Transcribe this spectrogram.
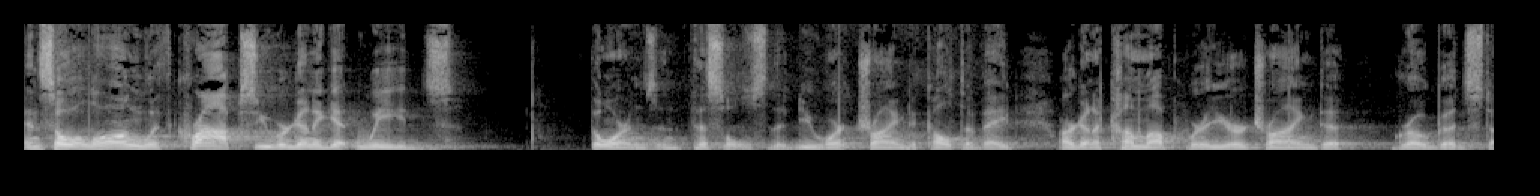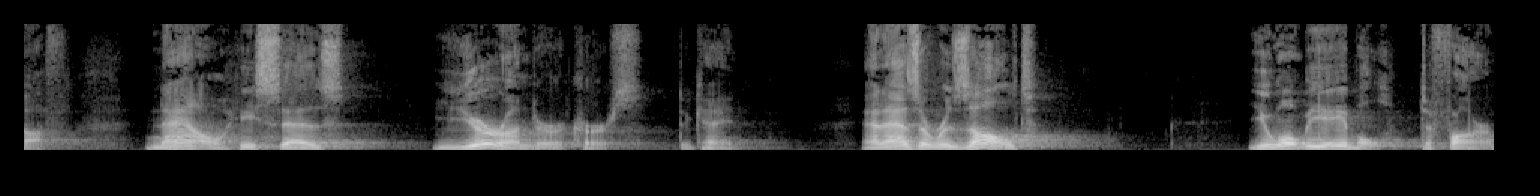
And so, along with crops, you were going to get weeds, thorns, and thistles that you weren't trying to cultivate are going to come up where you're trying to grow good stuff. Now, he says, you're under a curse to Cain. And as a result, you won't be able to farm.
